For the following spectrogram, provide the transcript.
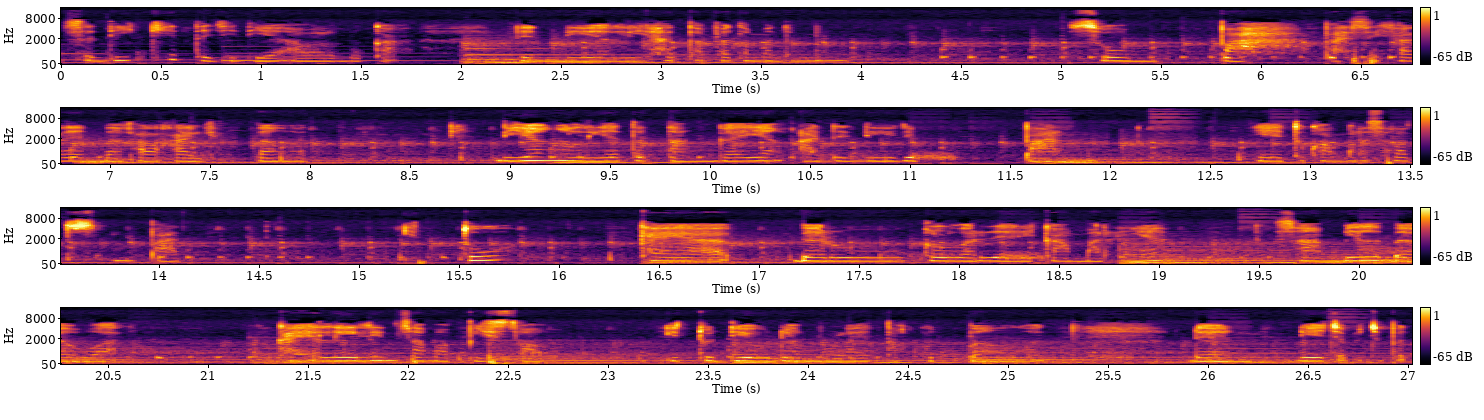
Sedikit aja dia awal buka dan dia lihat apa teman-teman. Sumpah pasti kalian bakal kaget banget. Dia ngelihat tetangga yang ada di depan yaitu kamar 104 itu kayak baru keluar dari kamarnya sambil bawa kayak lilin sama pisau. Itu dia udah mulai takut banget. Dan dia cepet-cepet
